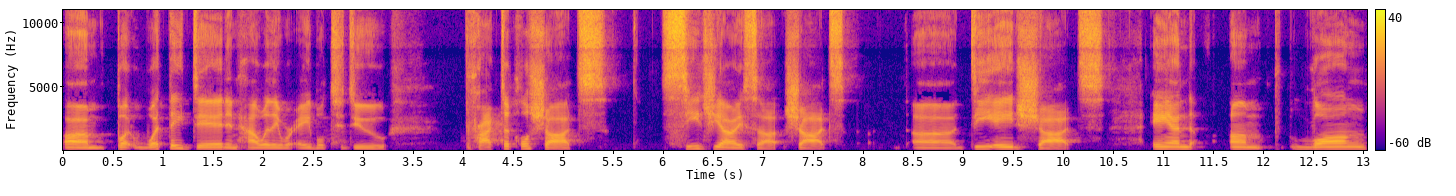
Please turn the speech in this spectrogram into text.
um, but what they did and how they were able to do practical shots, CGI so- shots, uh, de-age shots, and um, long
